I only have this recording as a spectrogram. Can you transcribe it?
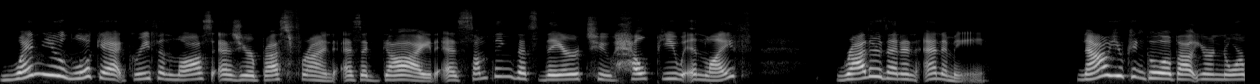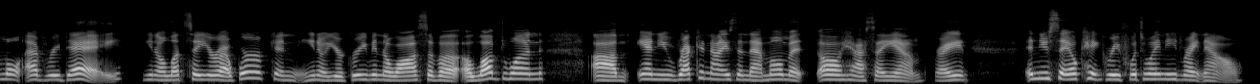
When you look at grief and loss as your best friend, as a guide, as something that's there to help you in life, rather than an enemy, now you can go about your normal everyday. You know, let's say you're at work and, you know, you're grieving the loss of a, a loved one. Um, and you recognize in that moment, oh, yes, I am, right? And you say, okay, grief, what do I need right now?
